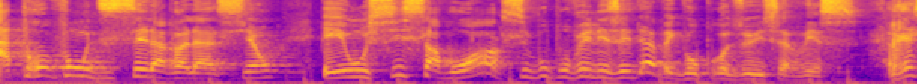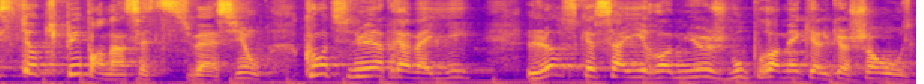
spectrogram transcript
Approfondissez la relation et aussi savoir si vous pouvez les aider avec vos produits et services. Restez occupé pendant cette situation. Continuez à travailler. Lorsque ça ira mieux, je vous promets quelque chose,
